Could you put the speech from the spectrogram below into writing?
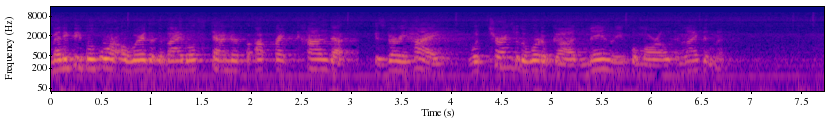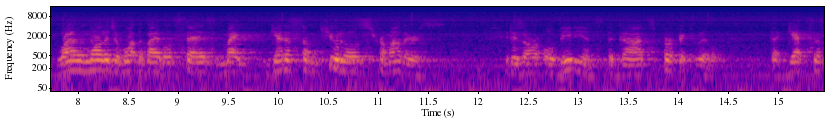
Many people who are aware that the Bible's standard for upright conduct is very high would turn to the Word of God mainly for moral enlightenment. While knowledge of what the Bible says might get us some kudos from others, it is our obedience to God's perfect will that gets us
